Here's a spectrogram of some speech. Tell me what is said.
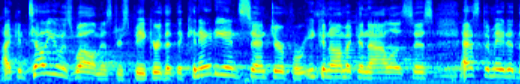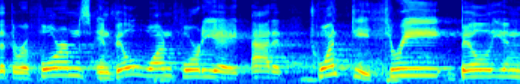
I can tell you as well, Mr. Speaker, that the Canadian Centre for Economic Analysis estimated that the reforms in Bill 148 added $23 billion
